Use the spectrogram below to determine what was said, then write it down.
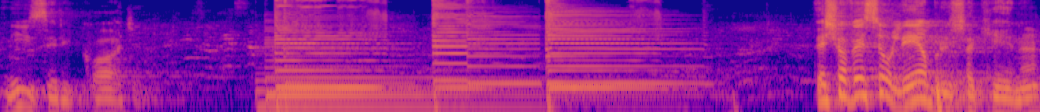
Misericórdia. Deixa eu ver se eu lembro isso aqui, né?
